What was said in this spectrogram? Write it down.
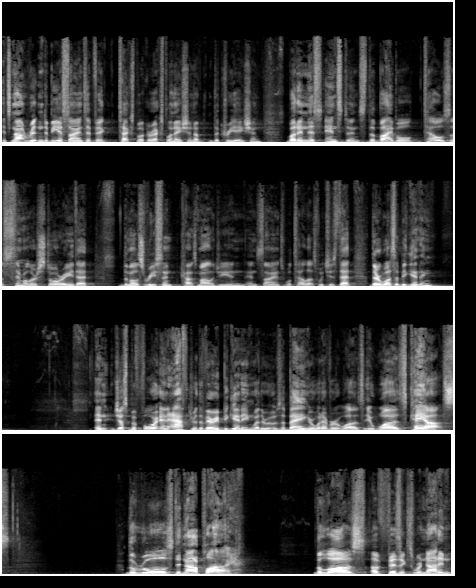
it's not written to be a scientific textbook or explanation of the creation, but in this instance, the Bible tells a similar story that the most recent cosmology and, and science will tell us, which is that there was a beginning and just before and after the very beginning, whether it was a bang or whatever it was, it was chaos. The rules did not apply. The laws of physics were not in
